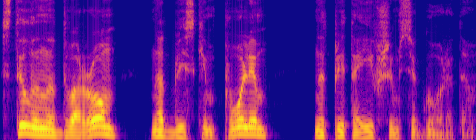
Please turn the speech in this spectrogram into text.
стыла над двором, над близким полем, над притаившимся городом.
